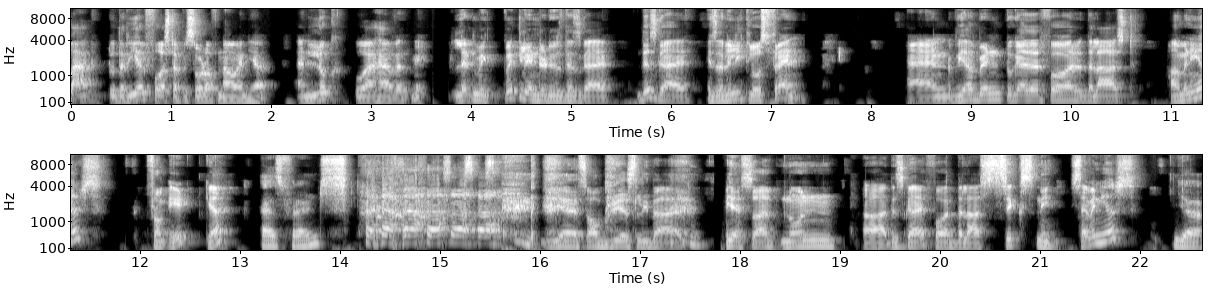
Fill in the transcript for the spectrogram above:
back to the real first episode of Now and Here and look who I have with me. Let me quickly introduce this guy. This guy is a really close friend. And we have been together for the last how many years? From eight? Yeah? As friends. yes, obviously that. Yes, so I've known uh, this guy for the last six, nee seven years? Yeah.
